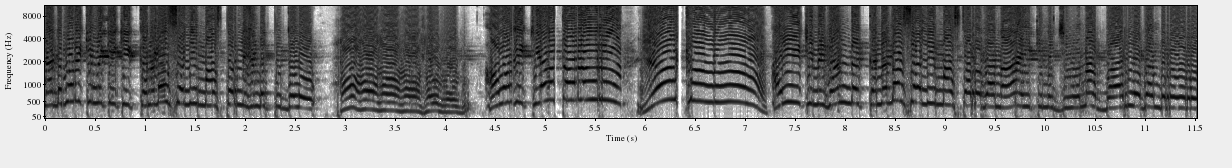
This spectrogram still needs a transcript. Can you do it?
ನಡಬರ್ಕಿನಕಿ ಕನ್ನಡ ಸಾಲಿ ಮಾಸ್ತರ್ನ ಹೆಂಡತಿದ್ದಳು. ಹಾ ಹಾ ಹಾ ಹಾ ಹೌದು ಹೌದು. ಅವಾಗ ಕೇಳ್ತಾರ ಅವರು. ಕೇಳ ಈಕಿನ ಗಂಡ ಕನ್ನಡ ಸಾಲಿ ಮಾಸ್ತರ್ ಅದಾನ ಈಕಿನ ಜೀವನ ಭಾರಿ ಅದಂದ್ರ ಅವರು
